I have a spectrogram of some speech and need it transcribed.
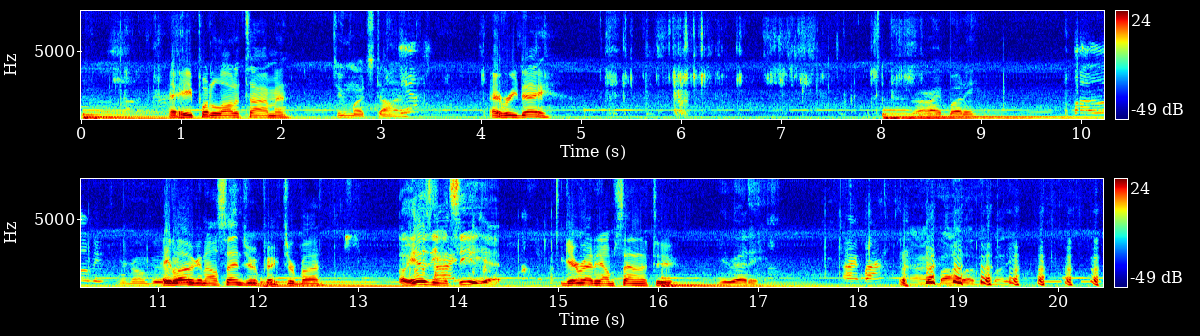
it. Hey, he put a lot of time in Too much time. Yeah. every day. All right, buddy. Bye, I love you. We're gonna go. Hey Logan, I'll send you a picture, bud. Oh, he doesn't even see it yet. Get ready, I'm sending it to you. Get ready. Alright, bye. All right, bye. I love you, buddy.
